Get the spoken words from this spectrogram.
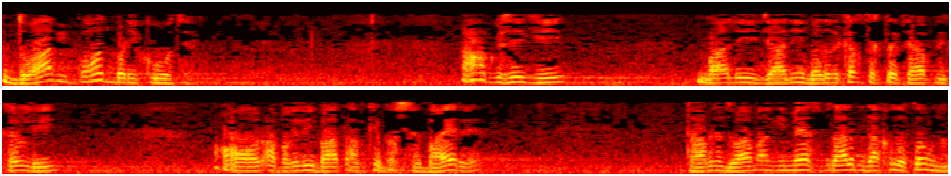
دعا بھی بہت بڑی قوت ہے۔ آپ کسی کی مالی، جانی مدد کر سکتے تھے، آپ نے کر لی۔ اور اب اگلی بات آپ کے بس سے باہر ہے۔ تو آپ نے دعا مانگی، میں اسپتال میں داخل ہوتا ہوں نا۔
